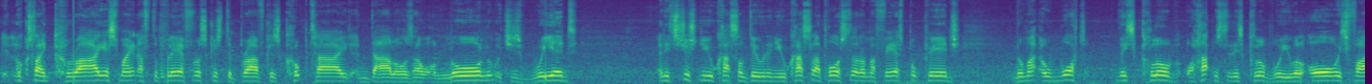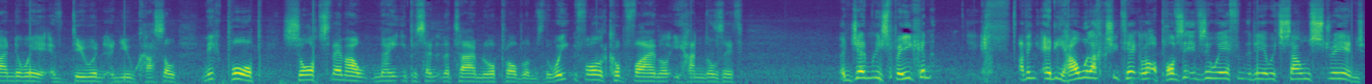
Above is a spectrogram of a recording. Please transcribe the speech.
It looks like Karius might have to play for us because Dubravka's cup tied and Darlow's out on loan, which is weird. And it's just Newcastle doing a Newcastle. I posted it on my Facebook page. No matter what this club, what happens to this club, we will always find a way of doing a Newcastle. Nick Pope sorts them out 90% of the time, no problems. The week before the cup final, he handles it. And generally speaking, I think Eddie Howe will actually take a lot of positives away from the day, which sounds strange.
